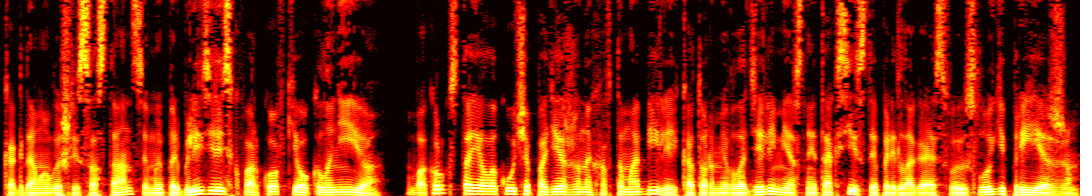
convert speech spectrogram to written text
Когда мы вышли со станции, мы приблизились к парковке около нее. Вокруг стояла куча подержанных автомобилей, которыми владели местные таксисты, предлагая свои услуги приезжим.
